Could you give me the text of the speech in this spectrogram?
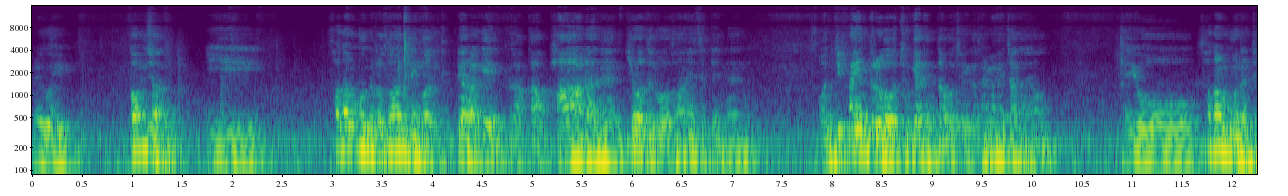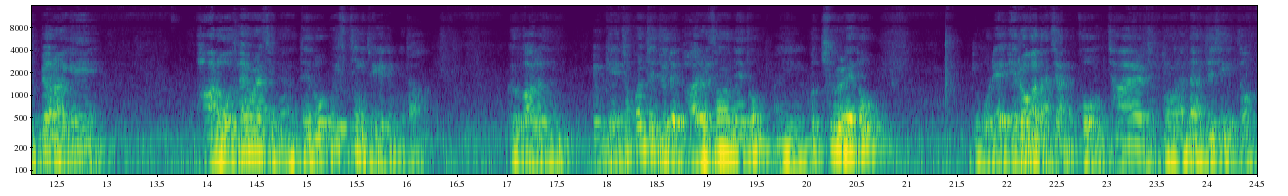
그리고 이 펑션 이 선언문으로 선언된 건 특별하게 그 아까 바라는 키워드로 선언했을 때는 언디파인드로 초기화 된다고 저희가 설명했잖아요. 요 선언문은 특별하게 바로 사용할 수 있는 형태로 호스팅이 되게 됩니다. 그 말은 이렇게 첫 번째 줄에 발을 선언해도 아니 호출을 해도 오래 에러가 나지 않고 잘 작동을 한다는 뜻이겠죠.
